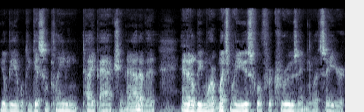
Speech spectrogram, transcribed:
you'll be able to get some planing type action out of it, and it'll be more much more useful for cruising. Let's say you're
